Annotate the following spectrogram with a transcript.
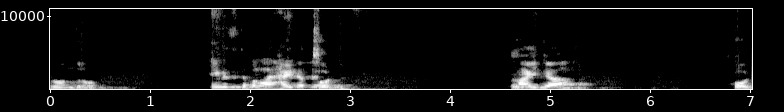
রন্ধ্র। ইংরেজিতে বলা হয় হাইডা থোড হাইডা থোড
